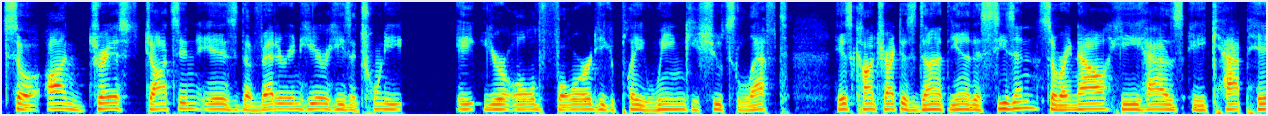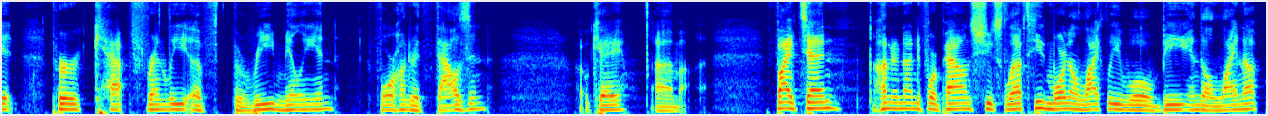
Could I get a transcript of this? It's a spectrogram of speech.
so Andreas Johnsson is the veteran here. He's a 28 year old forward. He could play wing. He shoots left. His contract is done at the end of this season. So right now he has a cap hit per cap friendly of three million four hundred thousand. Okay. Um 5'10, 194 pounds, shoots left. He more than likely will be in the lineup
